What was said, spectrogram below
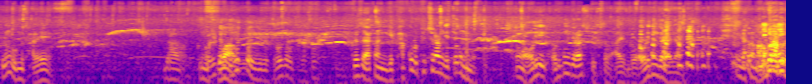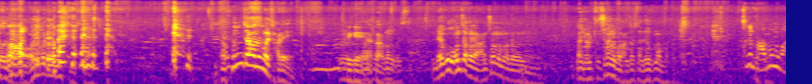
그런 거 보면 잘해 나 그런 거 어릴 때부터 좋아하고. 했던 일이 그런 거랑 달라서. 그래서 약간 이게 밖으로 표출하는 게 조금 좀 어리 어리둥절할 수도 있어. 아니 뭐 어리둥절이 아니라 좀 약간 어, 거잖아. 어리버리할 수 있어. 그냥 혼자 하는 걸 잘해. 음. 되게 맞아, 약간- 그런 거 있어. 레고 혼자 그냥 앉혀놓으면은 음. 나 12시간이고 앉아서 레고만 만들어. 그게 바본 거야.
